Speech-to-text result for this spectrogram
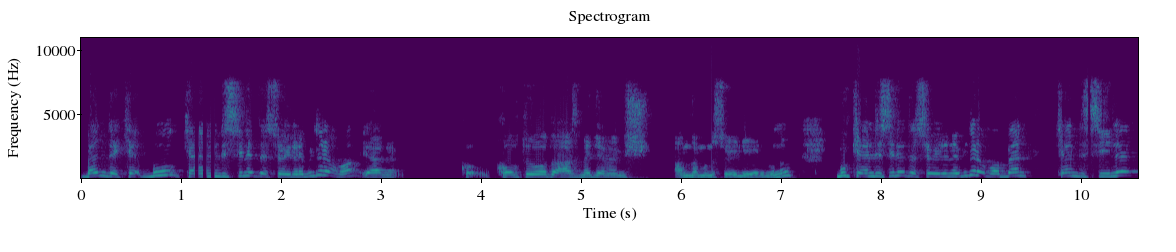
ben de ke- bu kendisine de söylenebilir ama yani ko- koltuğu o da hazmedememiş anlamını söylüyor bunu. Bu kendisine de söylenebilir ama ben kendisiyle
